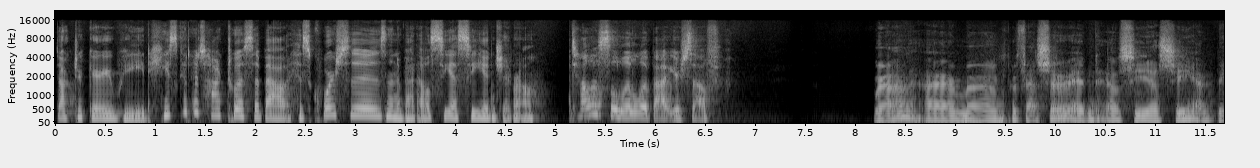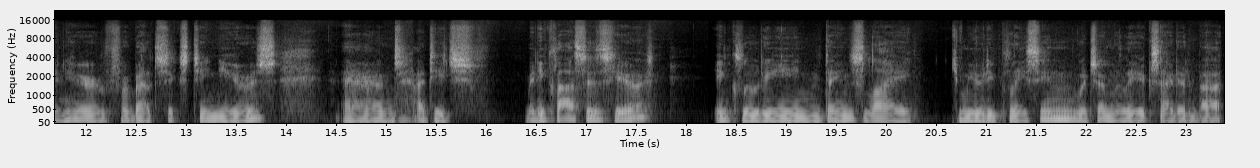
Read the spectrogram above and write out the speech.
Dr. Gary Reed. He's going to talk to us about his courses and about LCSC in general. Tell us a little about yourself. Well, I'm a professor at LCSC. I've been here for about 16 years, and I teach many classes here, including things like community policing, which I'm really excited about.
